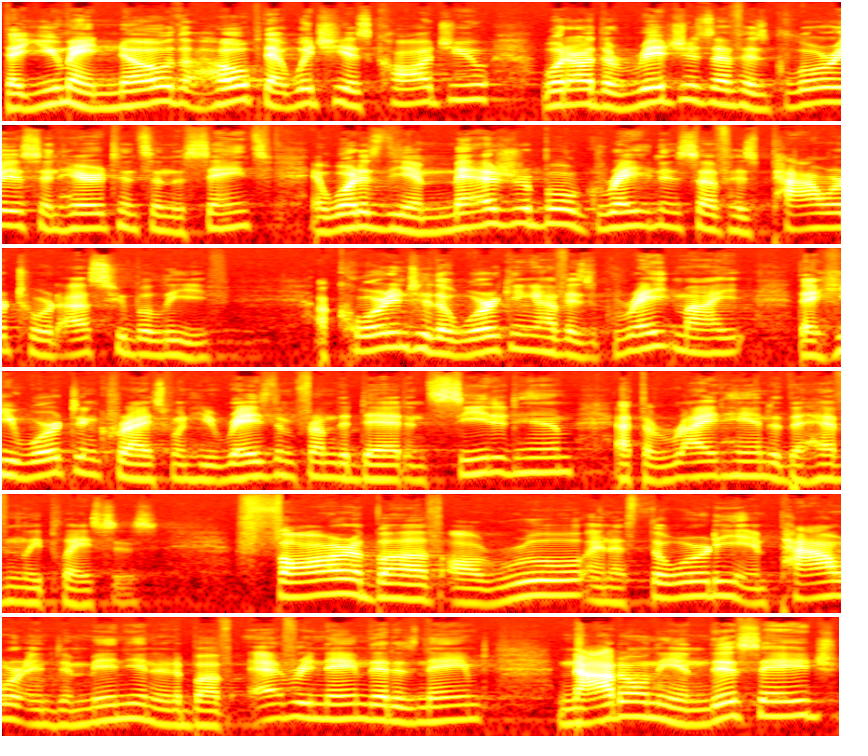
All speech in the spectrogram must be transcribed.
that you may know the hope that which he has called you, what are the riches of his glorious inheritance in the saints, and what is the immeasurable greatness of his power toward us who believe, according to the working of his great might that he worked in Christ when he raised him from the dead and seated him at the right hand of the heavenly places far above all rule and authority and power and dominion and above every name that is named, not only in this age,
